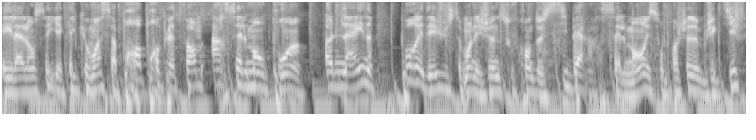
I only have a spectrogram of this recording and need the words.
et il a lancé il y a quelques mois sa propre plateforme harcèlement.online pour aider justement les jeunes souffrant de cyberharcèlement et son prochain objectif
